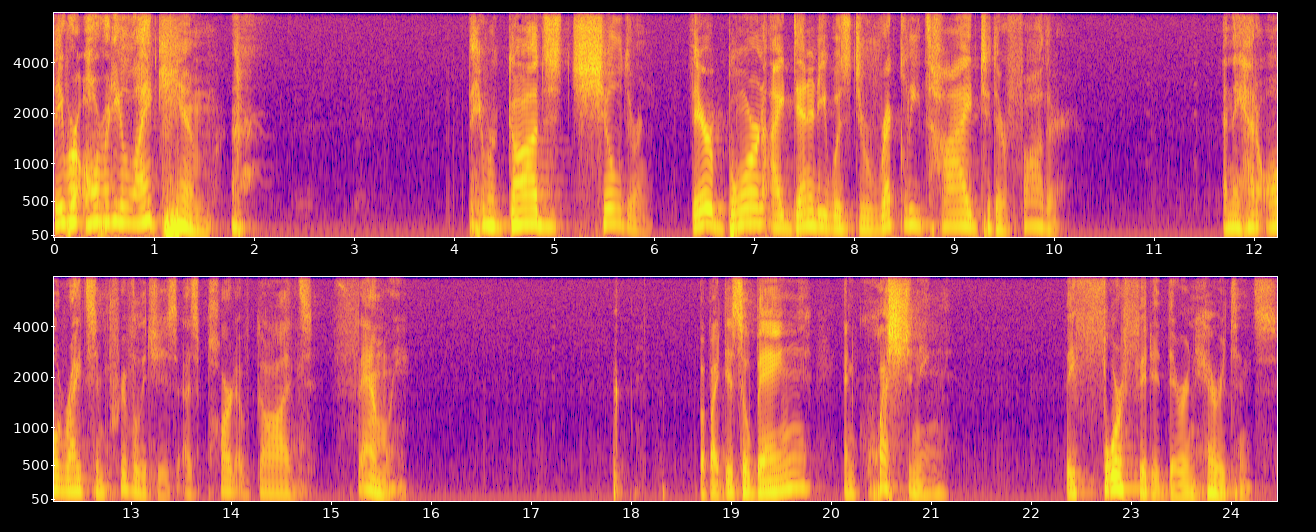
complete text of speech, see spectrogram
they were already like Him. they were God's children. Their born identity was directly tied to their Father. And they had all rights and privileges as part of God's family. But by disobeying and questioning, they forfeited their inheritance.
